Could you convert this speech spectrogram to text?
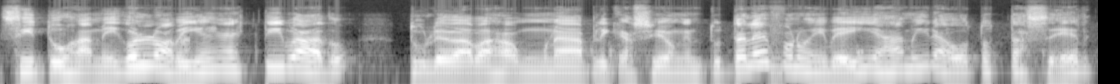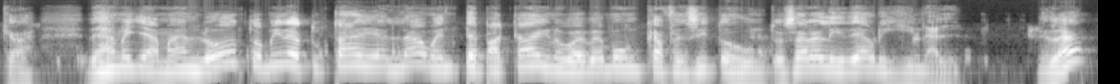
si tus amigos lo habían activado, tú le dabas a una aplicación en tu teléfono y veías, ah, mira, Otto está cerca, déjame llamarlo, Otto, mira, tú estás ahí al lado, vente para acá y nos bebemos un cafecito juntos. Esa era la idea original, ¿verdad?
